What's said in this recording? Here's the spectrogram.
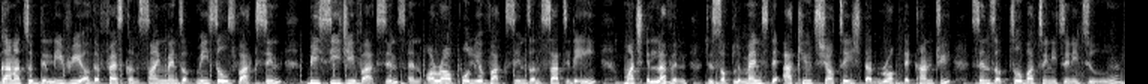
Ghana took delivery of the first consignment of measles vaccine, BCG vaccines, and oral polio vaccines on Saturday, March 11, to supplement the acute shortage that rocked the country since October 2022.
